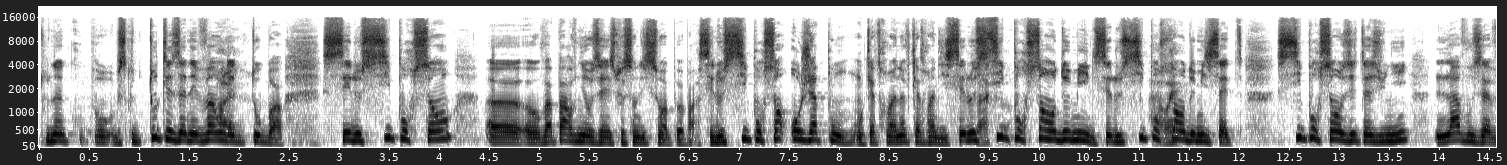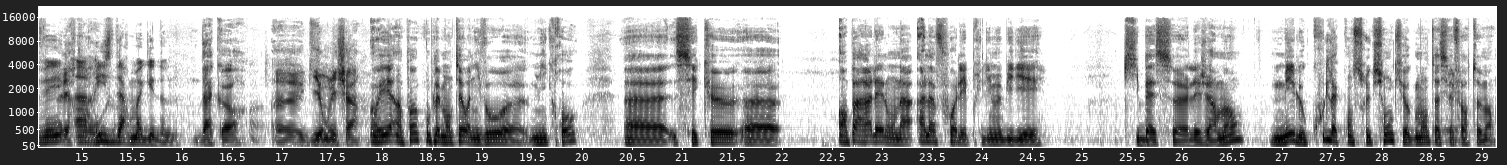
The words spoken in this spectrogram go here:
Tout d'un coup, parce que toutes les années 20, on est taux bas. C'est le 6%, euh, on va pas revenir aux années 70, sont un peu à part. C'est le 6% au Japon en 89-90. C'est le D'accord. 6% en 2000. C'est le 6% Ah ouais. en 2007. 6% aux États-Unis. Là, vous avez un risque d'Armageddon. D'accord. Euh, Guillaume Richard. Oui, un point complémentaire au niveau euh, micro, euh, c'est que euh, en parallèle, on a à la fois les prix de l'immobilier qui baissent légèrement, mais le coût de la construction qui augmente assez oui. fortement.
